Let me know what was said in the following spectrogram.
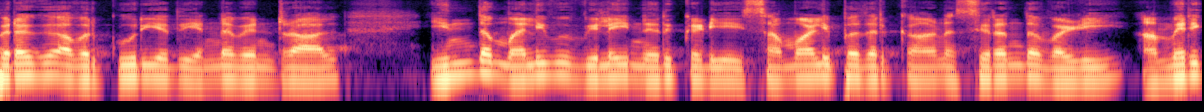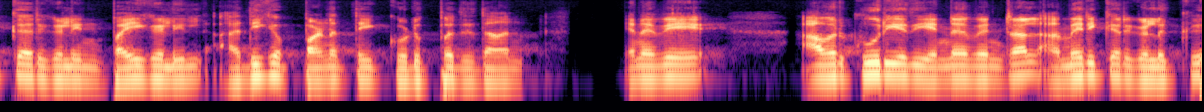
பிறகு அவர் கூறியது என்னவென்றால், இந்த மலிவு விலை நெருக்கடியை சமாளிப்பதற்கான சிறந்த வழி அமெரிக்கர்களின் பைகளில் அதிக பணத்தை கொடுப்பது தான். எனவே அவர் கூறியது என்னவென்றால், அமெரிக்கர்களுக்கு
